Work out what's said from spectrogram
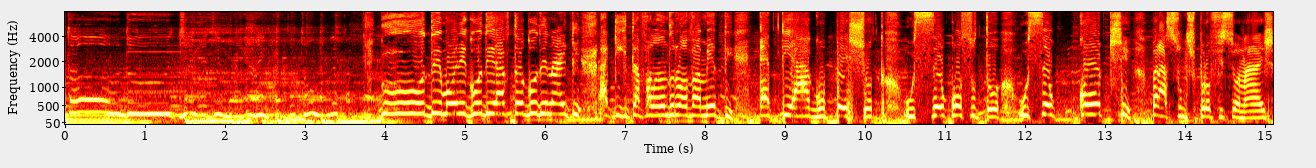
Todo dia de manhã, enquanto eu tomo meu café. Good morning, good after, good night. Aqui que tá falando novamente é Tiago Peixoto, o seu consultor, o seu coach para assuntos profissionais,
